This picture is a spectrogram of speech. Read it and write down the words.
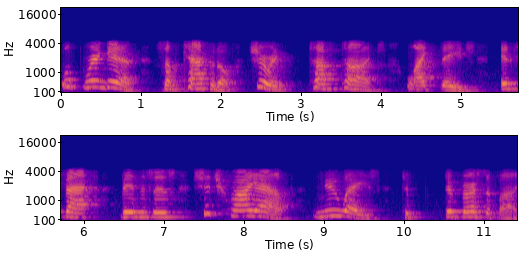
will bring in some capital during tough times like these. In fact, businesses should try out new ways to diversify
